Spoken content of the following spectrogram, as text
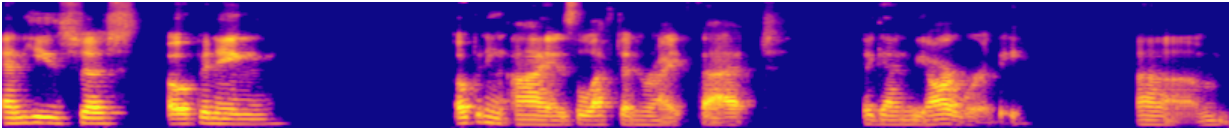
and he's just opening opening eyes left and right that again we are worthy um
